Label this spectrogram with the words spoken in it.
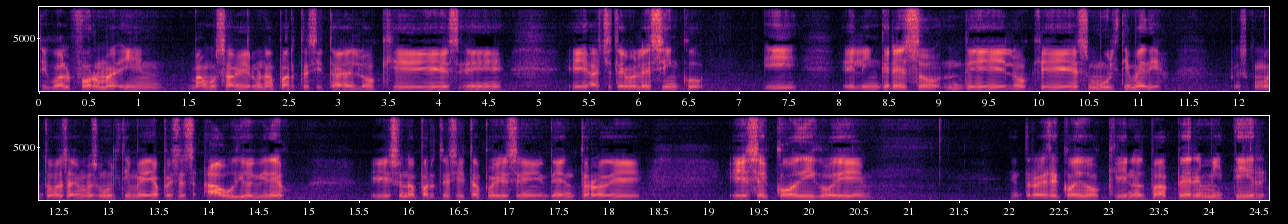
De igual forma en, vamos a ver una partecita de lo que es eh, eh, HTML5 y el ingreso de lo que es multimedia. Pues como todos sabemos multimedia pues es audio y video. Es una partecita pues eh, dentro de ese código de dentro de ese código que nos va a permitir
